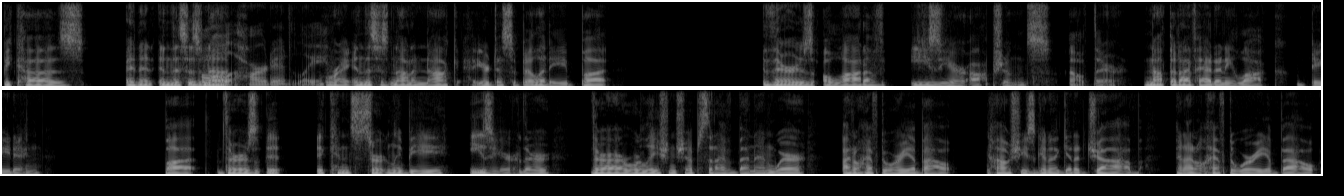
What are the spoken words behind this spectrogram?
because and it- and this is not Wholeheartedly. Right. And this is not a knock at your disability, but there's a lot of easier options out there. Not that I've had any luck dating, but there's it it can certainly be easier. There there are relationships that I've been in where I don't have to worry about how she's going to get a job and I don't have to worry about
